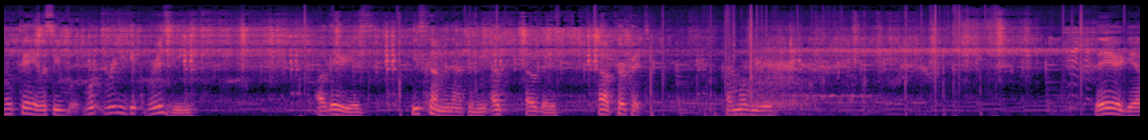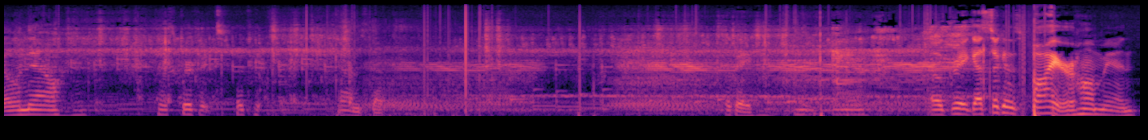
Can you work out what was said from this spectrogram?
Okay, let's see. Where, where, you get, where is he? Oh, there he is. He's coming after me. Okay. okay. Oh, perfect. Come over here. There you go. Now, that's perfect. Okay. Now I'm stuck. Okay. Oh, great. Got stuck in this fire. Oh, man.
